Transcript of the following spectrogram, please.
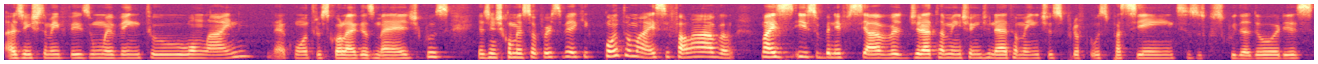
a gente também fez um evento online né, com outros colegas médicos, e a gente começou a perceber que quanto mais se falava, mais isso beneficiava diretamente ou indiretamente os, os pacientes, os cuidadores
